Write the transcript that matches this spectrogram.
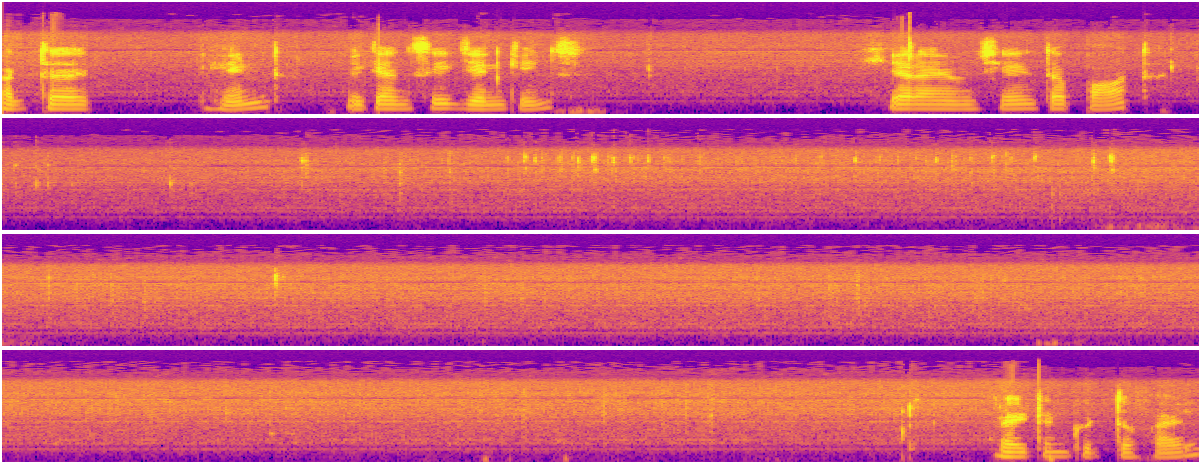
at the end we can see Jenkins. Here I am changing the path. Write and quit the file.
